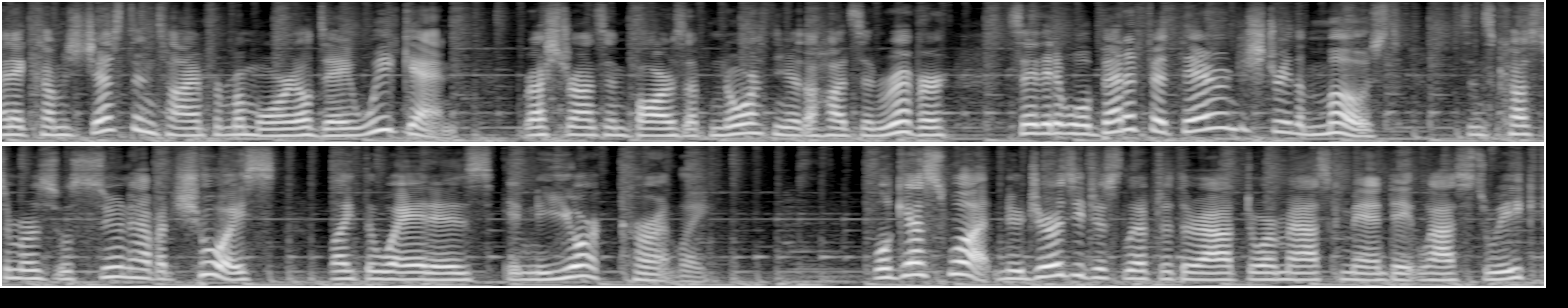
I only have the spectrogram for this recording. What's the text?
and it comes just in time for Memorial Day weekend. Restaurants and bars up north near the Hudson River say that it will benefit their industry the most since customers will soon have a choice like the way it is in New York currently. Well, guess what? New Jersey just lifted their outdoor mask mandate last week,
